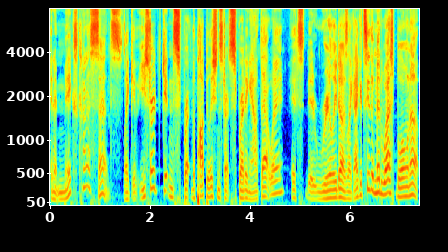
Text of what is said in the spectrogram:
And it makes kind of sense. Like if you start getting spread, the population starts spreading out that way. It's it really does. Like I could see the Midwest blowing up.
